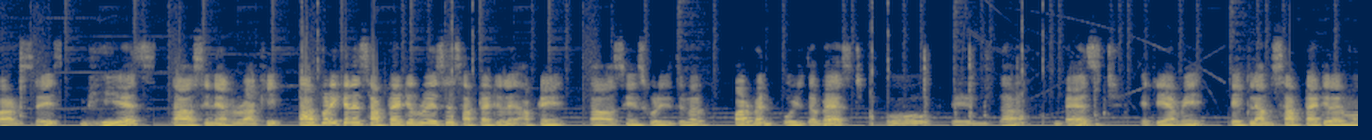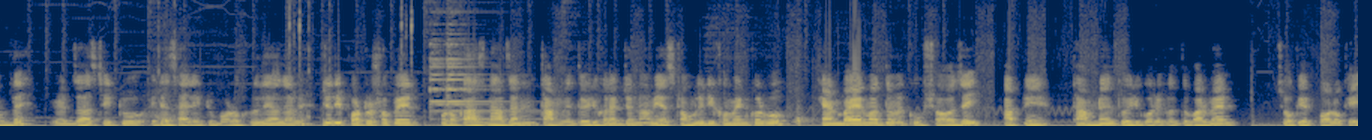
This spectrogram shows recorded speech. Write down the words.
versus VS, Tahsin and Rakib. তারপর এখানে সাবটাইটেল রয়েছে। সাবটাইটেলে আপনি চেঞ্জ করে দিতে পারবেন। Who is the best who is the best এটি আমি লিখলাম সাবটাইটেলের মধ্যে। এবার জাস্ট একটু, এটা চাইলে একটু বড় করে দেওয়া যাবে। যদি ফটোশপের কোনো কাজ না জানেন থাম্বনেল তৈরি করার জন্য আমি স্ট্রংলি রিকমেন্ড করব। ক্যানভা এর মাধ্যমে খুব সহজেই আপনি থাম্বনেল তৈরি করে ফেলতে পারবেন। চোখের পলকেই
